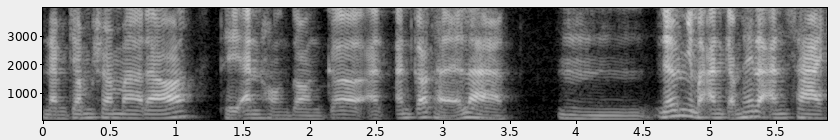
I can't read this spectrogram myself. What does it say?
nằm trong drama đó thì anh hoàn toàn có anh anh có thể là ừm, nếu như mà anh cảm thấy là anh sai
